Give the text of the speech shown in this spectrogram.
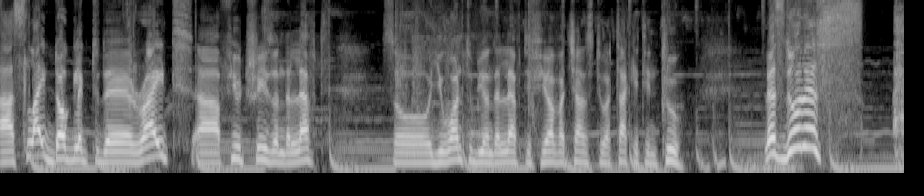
Uh, slight dogleg to the right, a few trees on the left. So you want to be on the left if you have a chance to attack it in two. Let's do this.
